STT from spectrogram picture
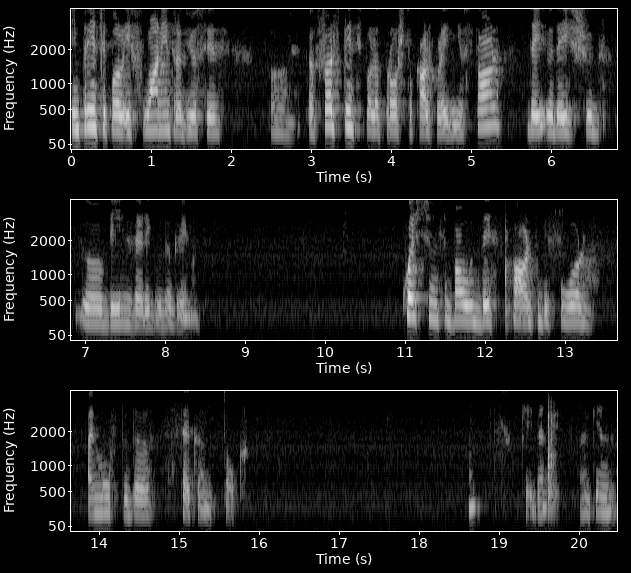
in principle, if one introduces uh, a first principle approach to calculate mu star, they, they should uh, be in very good agreement. Questions about these parts before I move to the second talk? Okay, then I can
